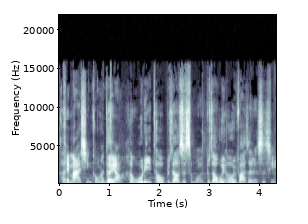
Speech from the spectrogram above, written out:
很天马行空，很对跳，很无厘头，不知道是什么，不知道为何会发生的事情。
